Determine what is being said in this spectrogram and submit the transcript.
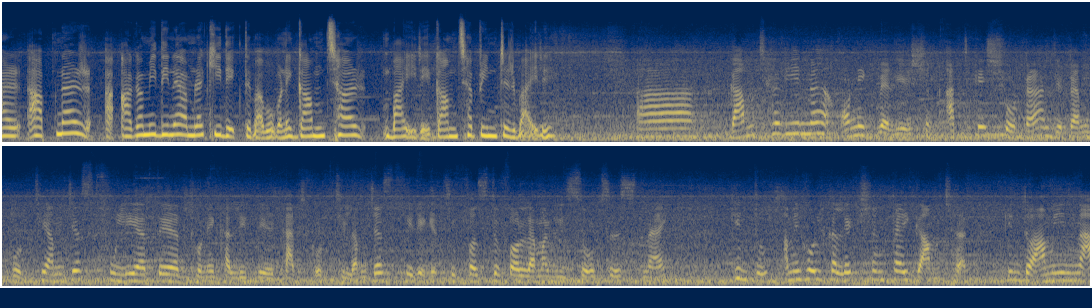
আর আপনার আগামী দিনে আমরা কি দেখতে পাবো? মানে গামছার বাইরে গামছা প্রিন্টের বাইরে? আহ, গামছাড়ি না অনেক ভ্যারিয়েশন আজকে শোটা যেটা আমি করছি আমি জাস্ট ফুলিয়াতে আর ধনেখালিতে কাজ করছিলাম জাস্ট ফিরে গেছি। ফার্স্ট অফ অল আমার রিসোর্সেস নাই কিন্তু আমি হোল কালেকশনটাই গামছার। কিন্তু আমি না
